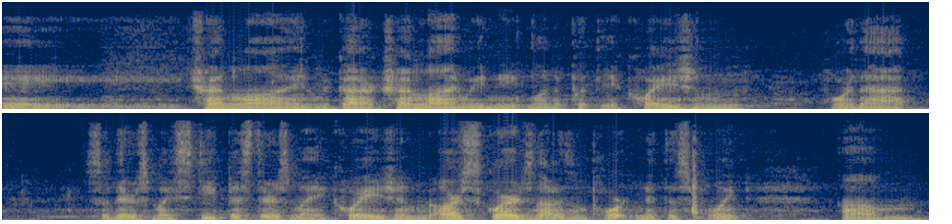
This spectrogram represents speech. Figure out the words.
a trend line. We've got our trend line. We need want to put the equation for that. So there's my steepest. There's my equation. R squared is not as important at this point. Um,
